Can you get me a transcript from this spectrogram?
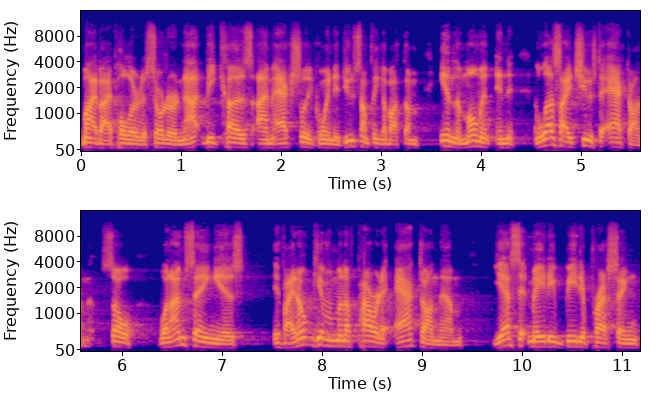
my bipolar disorder, not because I'm actually going to do something about them in the moment, and unless I choose to act on them. So what I'm saying is, if I don't give them enough power to act on them, yes, it may be depressing.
